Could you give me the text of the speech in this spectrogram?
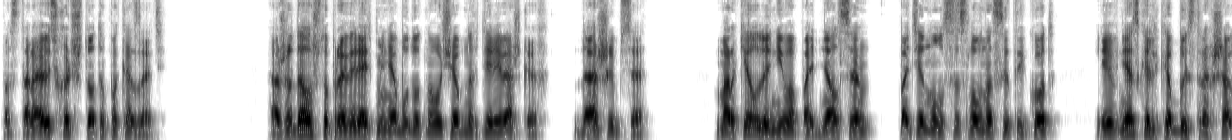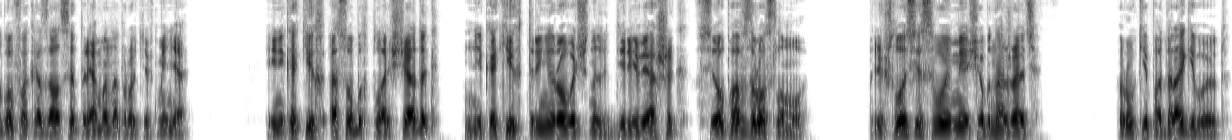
Постараюсь хоть что-то показать. Ожидал, что проверять меня будут на учебных деревяшках. Да, ошибся. Маркел лениво поднялся, потянулся, словно сытый кот, и в несколько быстрых шагов оказался прямо напротив меня. И никаких особых площадок, Никаких тренировочных деревяшек, все по-взрослому. Пришлось и свой меч обнажать. Руки подрагивают,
